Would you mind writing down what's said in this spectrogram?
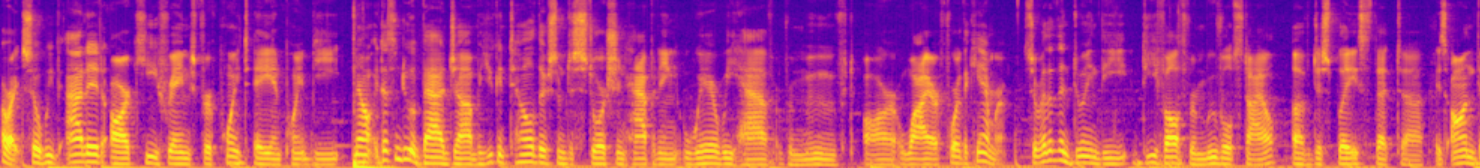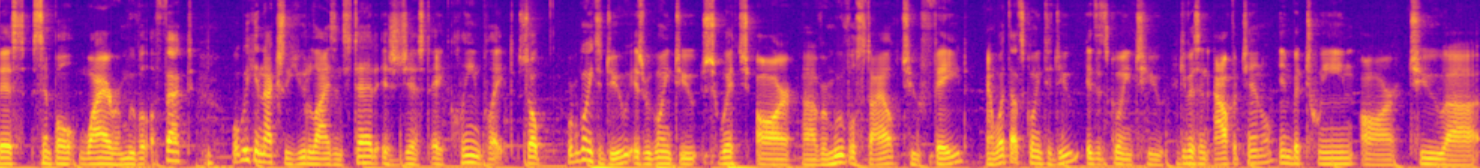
Alright, so we've added our keyframes for point A and point B. Now, it doesn't do a bad job, but you can tell there's some distortion happening where we have removed our wire for the camera. So rather than doing the default removal style of displace that uh, is on this simple wire removal effect, what we can actually utilize instead is just a clean plate. So what we're going to do is we're going to switch our uh, removal style to fade and what that's going to do is it's going to give us an alpha channel in between our two uh,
